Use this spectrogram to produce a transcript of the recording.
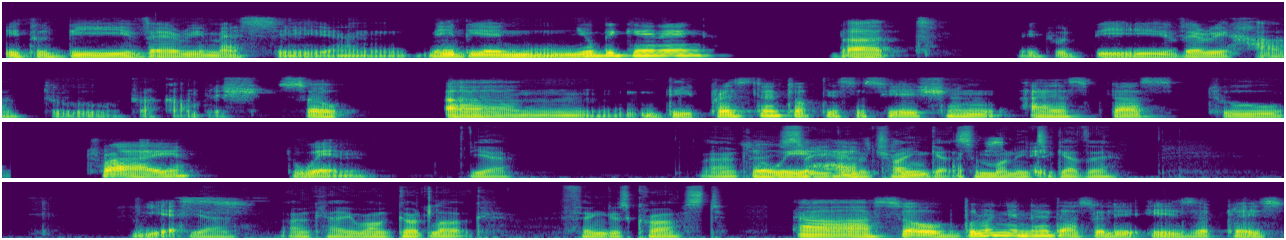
It would be very messy and maybe a new beginning, but it would be very hard to, to accomplish. So um, the president of the association asked us to try to win. yeah. Okay, So so, we you're going to try and get some money together. Yes. Yeah. Okay, well, good luck. Fingers crossed. Uh, so Bologna Nerd actually is a place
